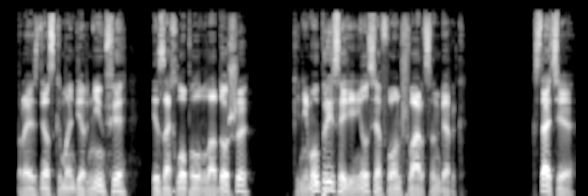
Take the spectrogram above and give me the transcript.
– произнес командир нимфе и захлопал в ладоши. К нему присоединился фон Шварценберг. «Кстати,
